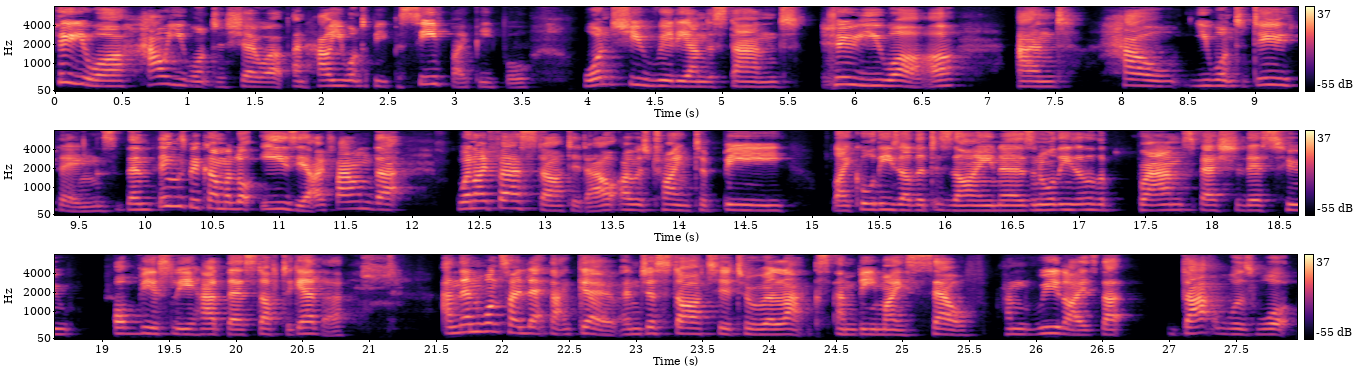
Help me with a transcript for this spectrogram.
who you are, how you want to show up, and how you want to be perceived by people. Once you really understand who you are and how you want to do things, then things become a lot easier. I found that when I first started out, I was trying to be like all these other designers and all these other brand specialists who obviously had their stuff together. And then once I let that go and just started to relax and be myself and realized that that was what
